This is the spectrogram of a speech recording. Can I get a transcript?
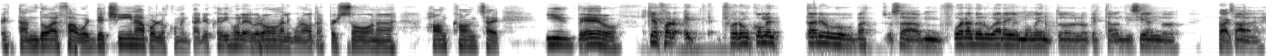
estando al favor de China por los comentarios que dijo LeBron, algunas otras personas, Hong Kong, ¿sabes? Y, pero... Que fueron, fueron comentarios, o sea, fuera de lugar en el momento lo que estaban diciendo, ¿sabes?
